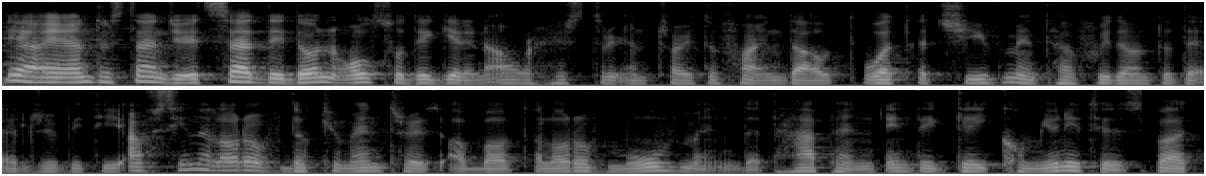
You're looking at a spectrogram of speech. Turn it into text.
Yeah, I understand you. It's sad they don't also dig in our history and try to find out what achievement have we done to the LGBT. I've seen a lot of documentaries about a lot of movement that happened in the gay communities, but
